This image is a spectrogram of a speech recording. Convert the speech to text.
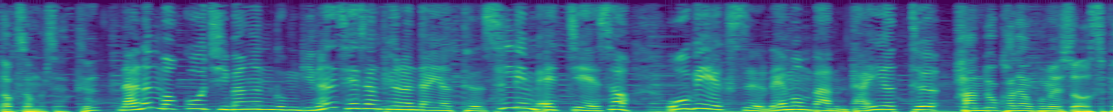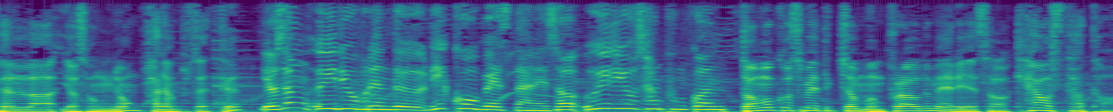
떡 선물 세트. 나는 먹고 지방은 굶기는 세상 편한 다이어트 슬림 엣지에서 OBX 레몬밤 다이어트 한독 화장품에서 스펠라 여성용 화장품 세트. 여성 의류 브랜드 리코베스단에서 의류 상품권 더모 코스메틱 전문 프라우드 메리에서 케어 스타터.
